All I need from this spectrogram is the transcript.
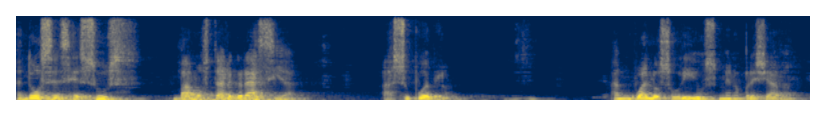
Entonces Jesús va a mostrar gracia a su pueblo al cual los judíos menospreciaban.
